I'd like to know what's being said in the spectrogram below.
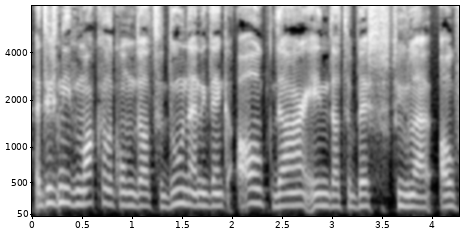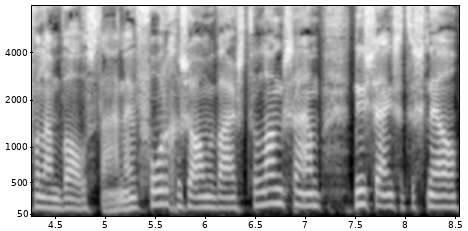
het is niet makkelijk om dat te doen. En ik denk ook daarin dat de beste stuurlui ook wel aan wal staan. En vorige zomer waren ze te langzaam. Nu zijn ze te snel.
